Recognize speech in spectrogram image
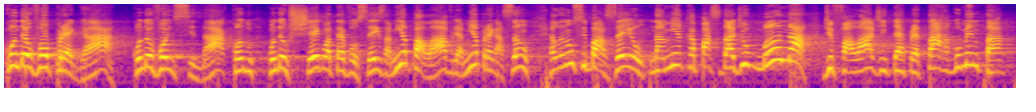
quando eu vou pregar, quando eu vou ensinar, quando, quando eu chego até vocês, a minha palavra, a minha pregação, elas não se baseiam na minha capacidade humana de falar, de interpretar, argumentar.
